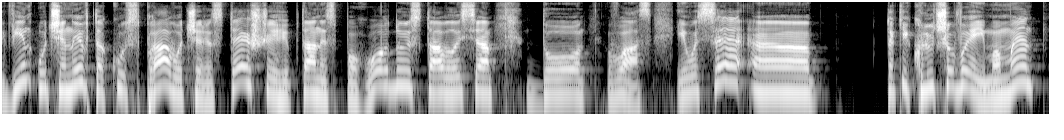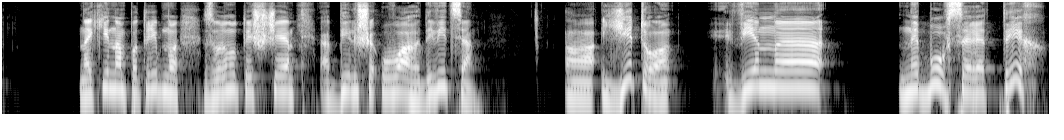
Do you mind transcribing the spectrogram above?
Він учинив таку справу через те, що єгиптани з погордою ставилися до вас. І ось це е, такий ключовий момент, на які нам потрібно звернути ще більше уваги. Дивіться, Єтро він е, не був серед тих,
